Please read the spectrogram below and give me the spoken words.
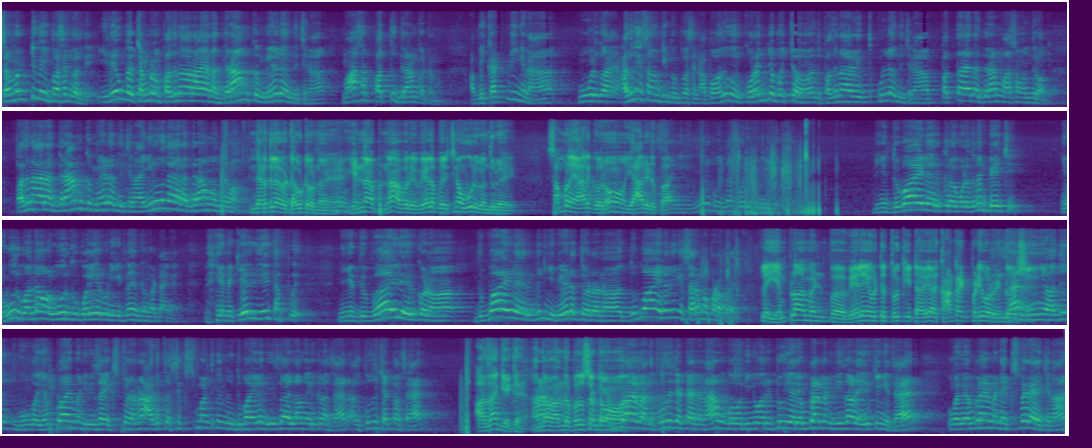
செவன்ட்டி ஃபைவ் பர்சன்ட் வருது. இதே உங்கள் சம்பளம் பதினாறாயிரம் திராமுக்கு மேலே இருந்துச்சுன்னா மாதம் பத்து திராம் கட்டணும். அப்படி கட்டினீங்கன்னா உங்களுக்கு அதுலேயும் செவன்ட்டி ஃபைவ் பர்சன்ட் அப்போ வந்து ஒரு குறைஞ்சபட்சம் இந்த பதினாயிரத்துக்குள்ளே இருந்துச்சுன்னா பத்தாயிரம் திராம் மாதம் வந்துடும் பதினாயிரம் திராமுக்கு மேலே இருந்துச்சுன்னா இருபதாயிரம் திராம் வந்துடும் இந்த இடத்துல ஒரு டவுட் ஒன்று என்ன அப்படின்னா அவர் வேலை போயிருச்சுன்னா ஊருக்கு வந்துடுவார் சம்பளம் யாருக்கு வரும்? யார் எடுப்பா? நீங்கள் ஊருக்கு வந்தால் சொல்லி புரிஞ்சு நீங்கள் துபாயில் இருக்கிறவங்களுக்கு தான் பேச்சு. நீங்கள் ஊருக்கு வந்தால் அவங்க ஊருக்கு கொரியர் பண்ணிக்கிட்டுலாம் இருக்க மாட்டாங்க. இந்த கேள்வியே தப்பு. நீங்கள் துபாயில் இருக்கணும் துபாயில் இருந்து நீங்கள் வேலை தொடரணும் துபாயில் நீங்கள் சிரமப்படக்கூடாது. இல்லை எம்ப்ளாய்மெண்ட் இப்போ வேலையை விட்டு தூக்கிட்டாவே அது கான்ட்ராக்ட் படி ஒரு ரெண்டு வருஷம். நீங்கள் வந்து உங்கள் எம்ப்ளாய்மெண்ட் விசா எக்ஸ்பயர் ஆனால் அடுத்த சிக்ஸ் மந்த்துக்கு இந்த துபாயில் விசா இல்லாமல் இருக்கலாம் சார். அது புது சட்டம் சார். அதான் கேட்குறேன் அந்த அந்த புது சட்டம் அந்த புது சட்டம் என்னன்னா உங்க நீங்க ஒரு டூ இயர் எம்ப்ளாய்மெண்ட் விசால இருக்கீங்க சார். உங்களுக்கு எம்ப்ளாய்மெண்ட் எக்ஸ்பயர் ஆயிடுச்சுன்னா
